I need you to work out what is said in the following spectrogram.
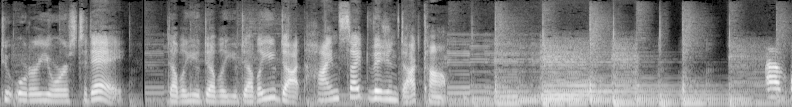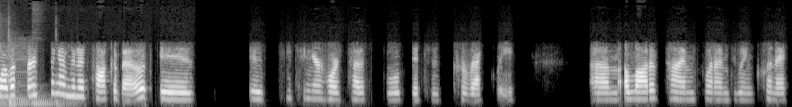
to order yours today. www.hyndsightvision.com. Um, well, the first thing I'm going to talk about is is teaching your horse how to school ditches correctly. Um, a lot of times when I'm doing clinics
